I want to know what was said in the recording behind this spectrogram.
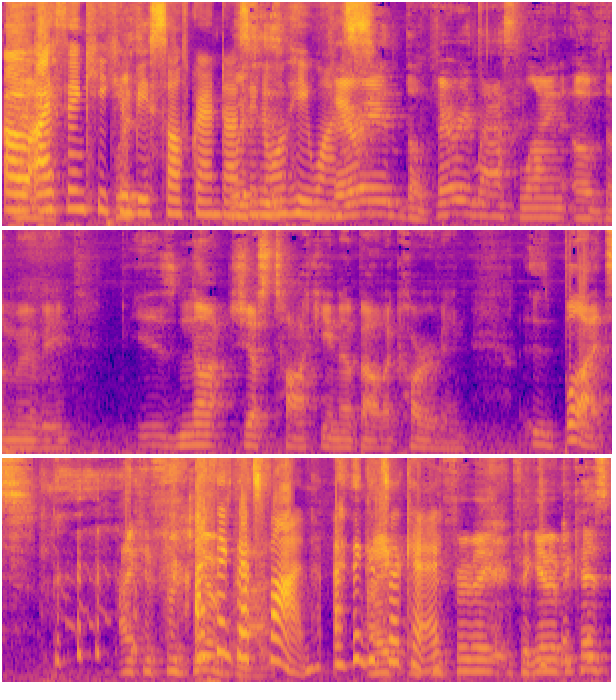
oh, I think he can with- be self-grandizing all he wants. Very, the very last line of the movie is not just talking about a carving, but I can forgive. I think that's fine. I think it's I okay. can forgive, forgive it because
